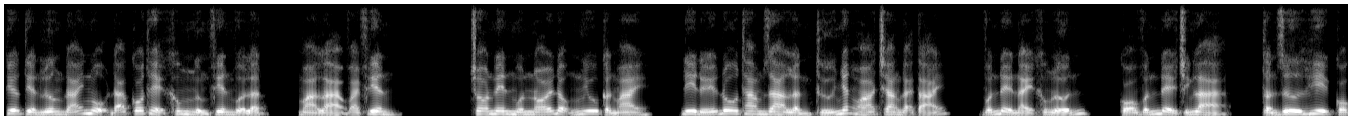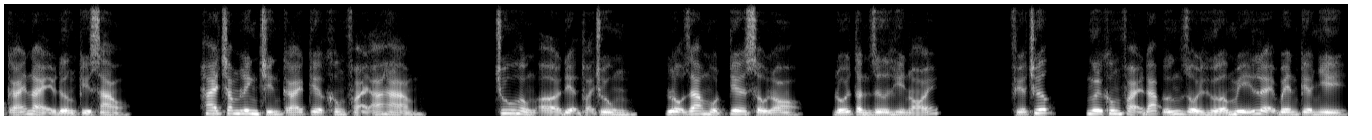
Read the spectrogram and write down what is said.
kia tiền lương đãi ngộ đã có thể không ngừng phiên vừa lật, mà là vài phiên. Cho nên muốn nói động Ngưu Cẩn Mai, đi đế đô tham gia lần thứ nhất hóa trang đại tái, vấn đề này không lớn, có vấn đề chính là, Tần Dư Hi có cái này đường kỳ sao. 209 cái kia không phải á hàm. Chu Hồng ở điện thoại chung, lộ ra một tia sầu lo, đối Tần Dư Hi nói. Phía trước, ngươi không phải đáp ứng rồi hứa Mỹ lệ bên kia nhi,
